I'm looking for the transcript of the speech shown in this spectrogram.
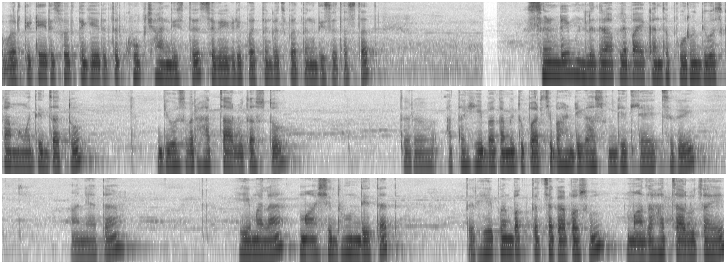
वरती टेरेसवरती गेलं तर खूप छान दिसतं. सगळीकडे पतंगच पतंग दिसत असतात. संडे म्हटलं तर आपल्या बायकांचा पूर्ण दिवस कामामध्येच जातो. दिवसभर हात चालूच असतो. तर आता ही बघा मी दुपारची भांडी घासून घेतली आहेत सगळी. आणि आता हे मला मासे धुवून देतात. तर हे पण बघतात सकाळपासून. माझा हात चालूच आहे.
